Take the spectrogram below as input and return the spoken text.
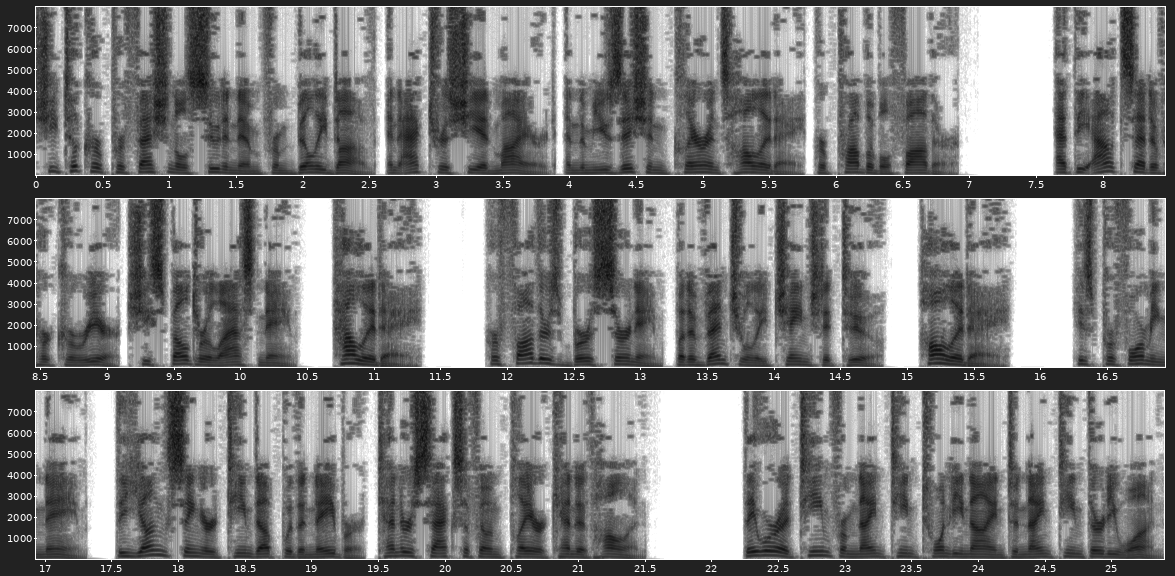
She took her professional pseudonym from Billie Dove, an actress she admired, and the musician Clarence Holiday, her probable father. At the outset of her career, she spelled her last name, Halliday, her father's birth surname, but eventually changed it to Holiday, his performing name. The young singer teamed up with a neighbor, tenor saxophone player Kenneth Holland. They were a team from 1929 to 1931,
